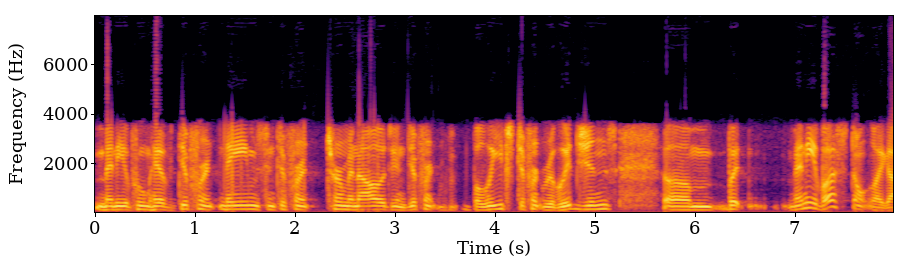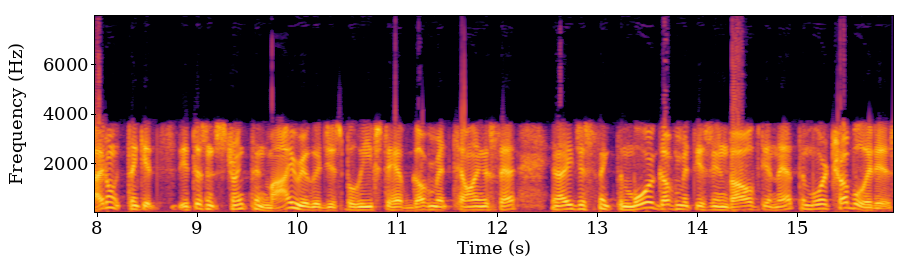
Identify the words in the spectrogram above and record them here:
many of whom have different names and different terminology and different beliefs, different religions, um, but many of us don't like. I don't think it's it doesn't strengthen my religious beliefs to have government telling us that, and I just think the more government is involved in that, the more trouble it is.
